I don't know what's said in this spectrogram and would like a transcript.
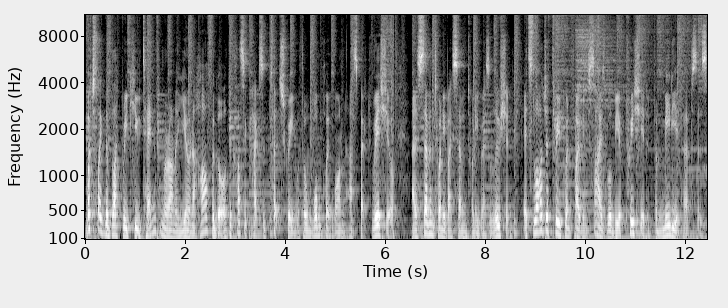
Much like the BlackBerry Q10 from around a year and a half ago, the Classic packs a touchscreen with a 1.1 aspect ratio and a 720 by 720 resolution. Its larger 3.5 inch size will be appreciated for media purposes,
